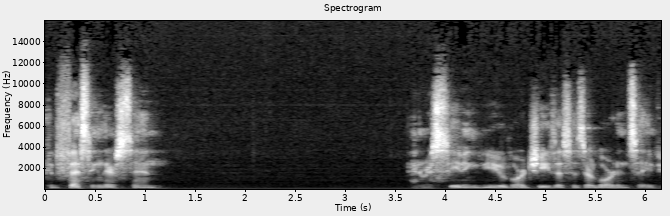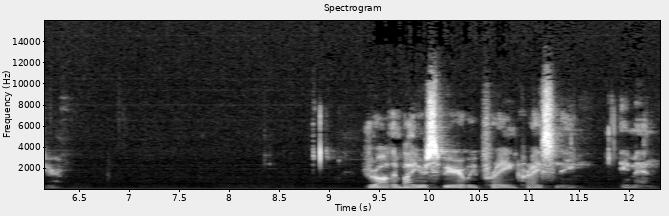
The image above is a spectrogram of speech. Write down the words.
confessing their sin receiving you, Lord Jesus, as their Lord and Savior. Draw them by your Spirit, we pray in Christ's name. Amen.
